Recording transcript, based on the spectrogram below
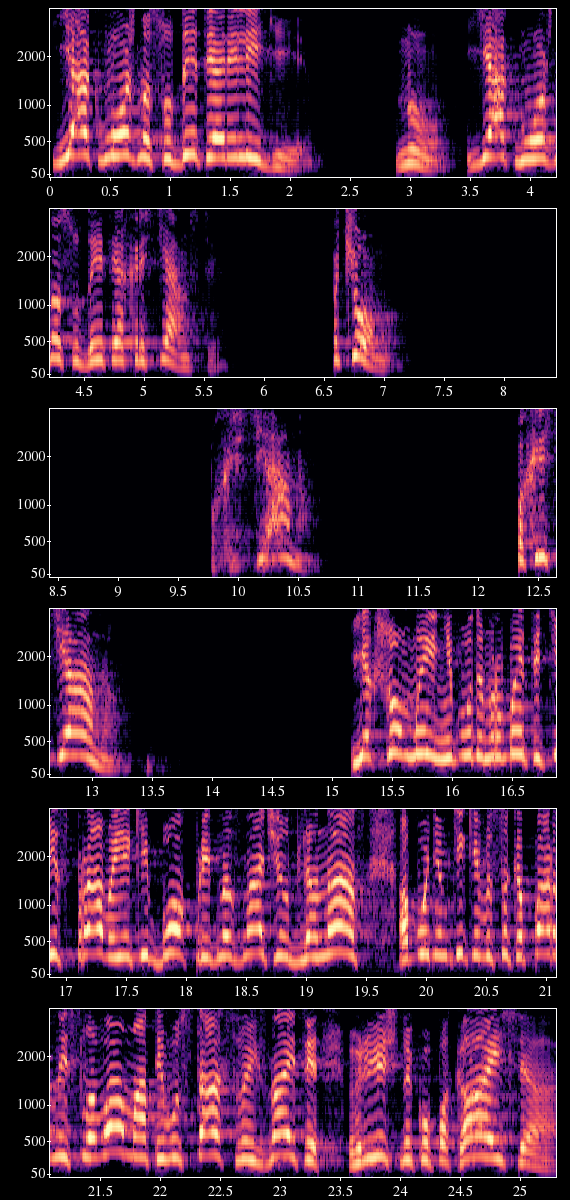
Як можна судити о релігії? Ну, як можна судити о християнстві? По чому? По християнам. По християнам. Якщо ми не будемо робити ті справи, які Бог предназначив для нас, а будемо тільки високопарні слова мати в устах своїх, знаєте, грішнику покайся,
